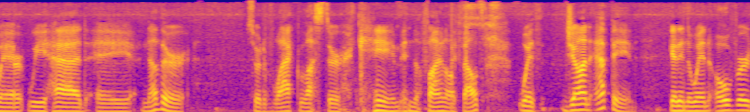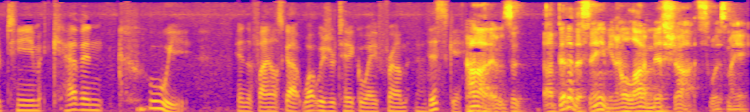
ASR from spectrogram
where we had a, another sort of lackluster game in the final, I felt, with John Epping getting the win over Team Kevin Koe in the final. Scott, what was your takeaway from this game? Ah, it was a, a bit of the same. You know, a lot of missed shots was my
